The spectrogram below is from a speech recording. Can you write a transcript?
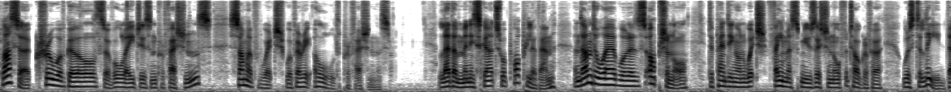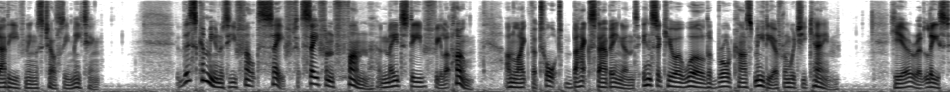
plus a crew of girls of all ages and professions, some of which were very old professions. Leather miniskirts were popular then, and underwear was optional, depending on which famous musician or photographer was to lead that evening's Chelsea meeting. This community felt safe, safe and fun, and made Steve feel at home unlike the taut, backstabbing, and insecure world of broadcast media from which he came. Here, at least,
